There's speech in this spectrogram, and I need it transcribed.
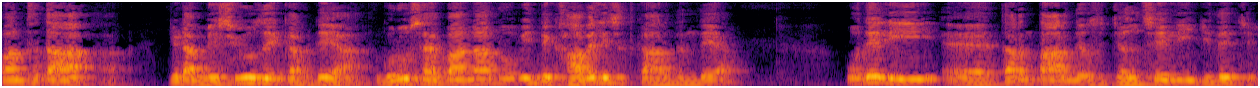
ਪੰਥ ਦਾ ਜਿਹੜਾ ਮਿਸਯੂਜ਼ ਇਹ ਕਰਦੇ ਆ, ਗੁਰੂ ਸਾਹਿਬਾਨਾਂ ਨੂੰ ਵੀ ਦਿਖਾਵੇ ਲਈ ਸਤਿਕਾਰ ਦਿੰਦੇ ਆ ਉਹਦੇ ਲਈ ਅਹ, ਤਰਨਤਾਰਨ ਦੇ ਉਸ ਜਲਸੇ ਲਈ ਜਿਹਦੇ ਚ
